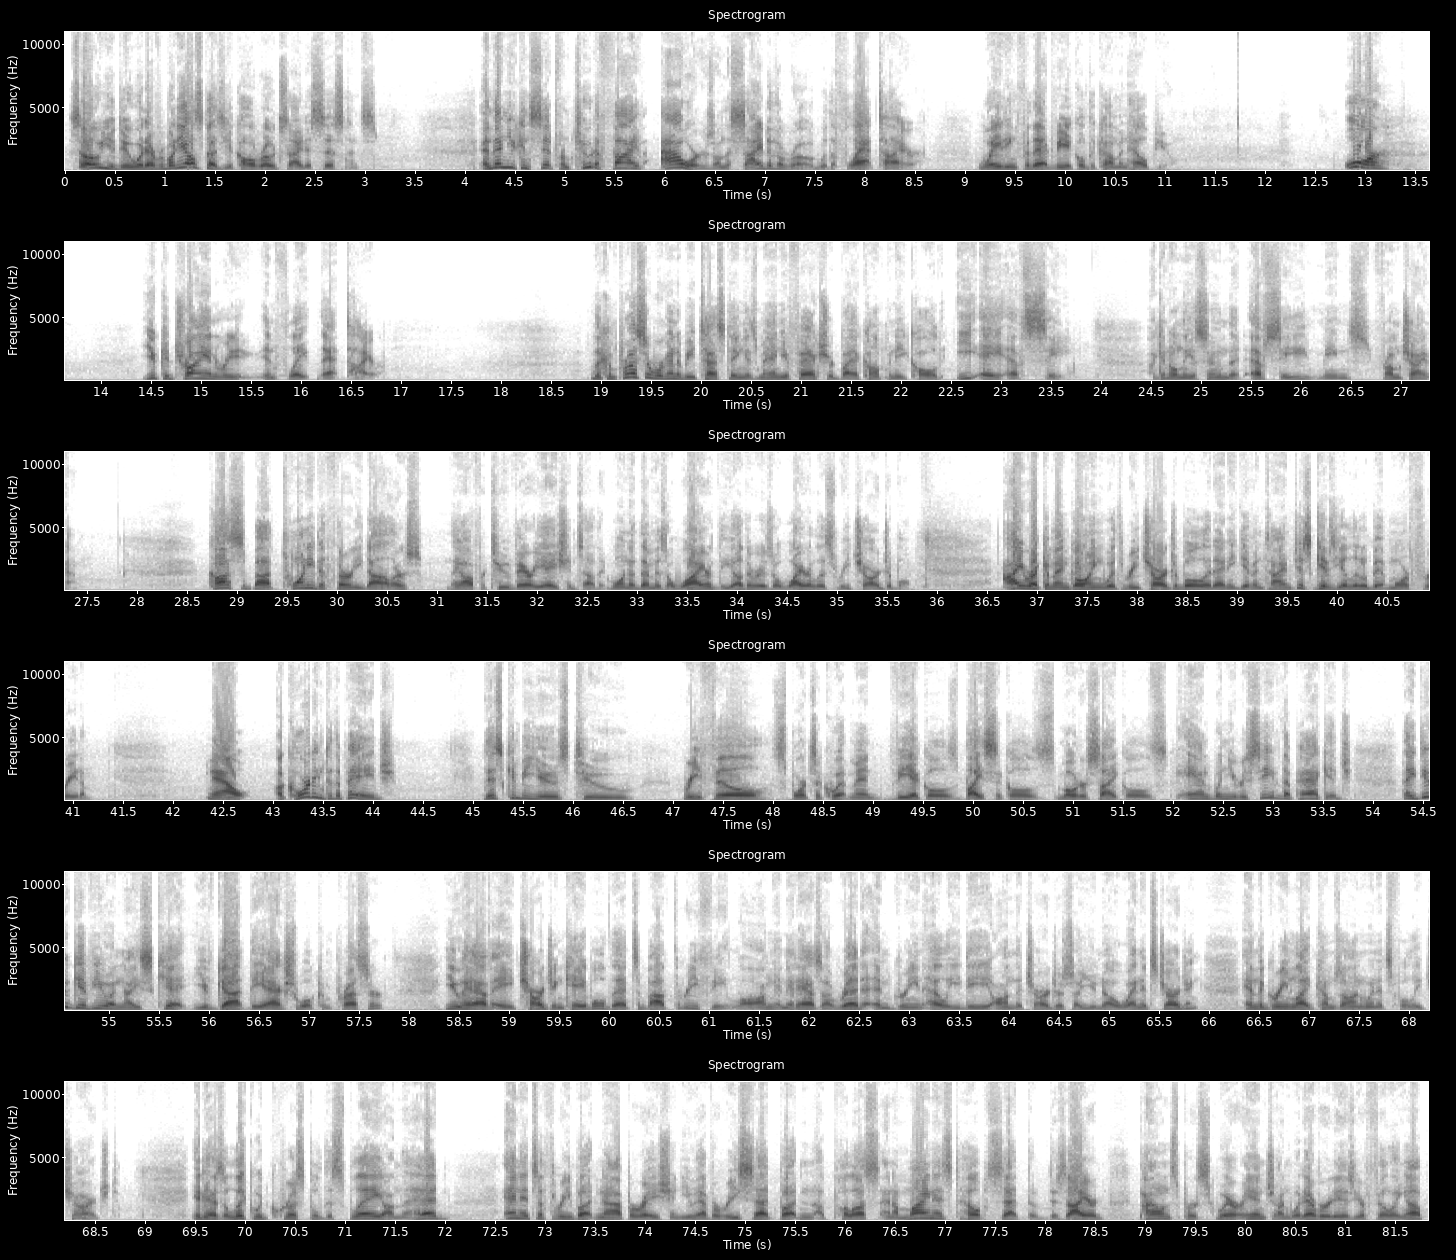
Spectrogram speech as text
So you do what everybody else does. You call roadside assistance. And then you can sit from two to five hours on the side of the road with a flat tire, waiting for that vehicle to come and help you. Or you could try and re-inflate that tire. The compressor we're going to be testing is manufactured by a company called EAFC. I can only assume that FC means from China. Costs about 20 to $30. They offer two variations of it. One of them is a wired, the other is a wireless rechargeable. I recommend going with rechargeable at any given time. Just gives you a little bit more freedom. Now, according to the page, this can be used to refill sports equipment, vehicles, bicycles, motorcycles. And when you receive the package, they do give you a nice kit. You've got the actual compressor. You have a charging cable that's about three feet long and it has a red and green LED on the charger so you know when it's charging. And the green light comes on when it's fully charged. It has a liquid crystal display on the head and it's a three button operation. You have a reset button, a plus and a minus to help set the desired pounds per square inch on whatever it is you're filling up.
